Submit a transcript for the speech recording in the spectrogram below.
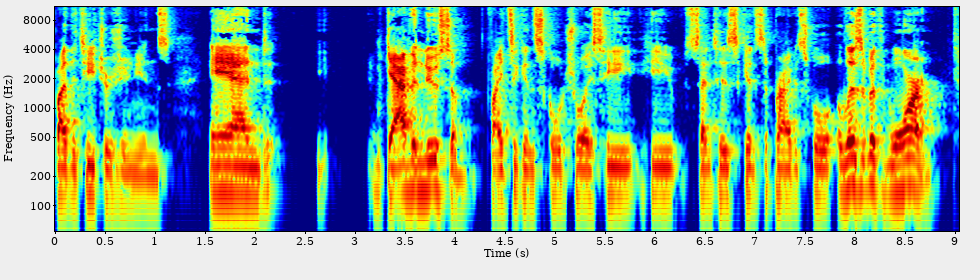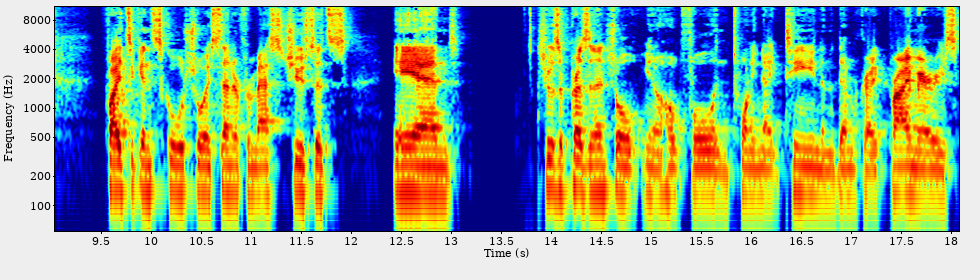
by the teachers' unions. And Gavin Newsom fights against school choice. He he sent his kids to private school. Elizabeth Warren fights against school choice, senator from Massachusetts, and she was a presidential, you know, hopeful in 2019 in the Democratic primaries.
